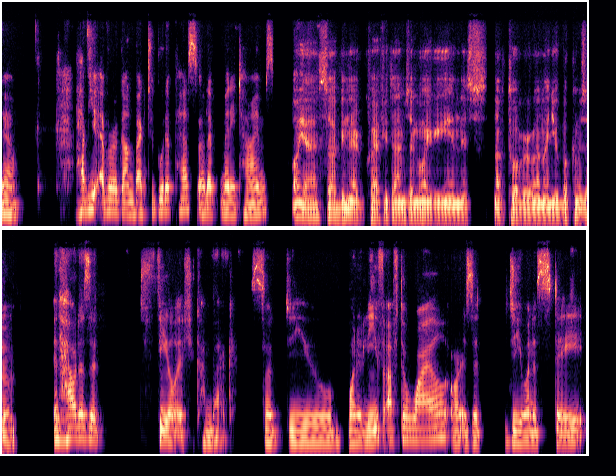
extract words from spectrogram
Yeah. Have you ever gone back to Budapest or like many times? Oh yeah, so I've been there quite a few times. I'm going again this October when my new book comes out. And how does it feel if you come back? So, do you want to leave after a while, or is it? Do you want to stay?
